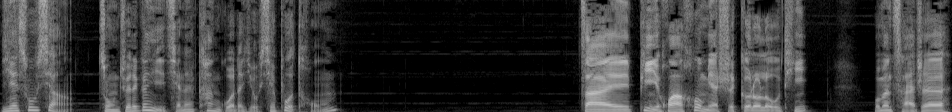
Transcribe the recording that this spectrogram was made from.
耶稣像总觉得跟以前的看过的有些不同。在壁画后面是阁楼楼梯，我们踩着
